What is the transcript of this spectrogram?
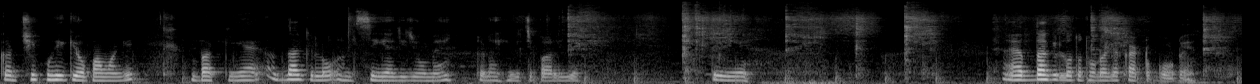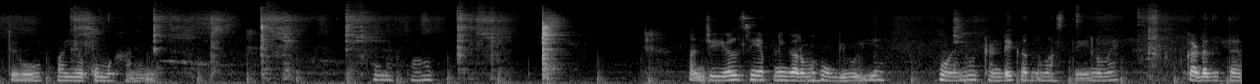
ਕੜਛੀ ਕੋਈ ਘਿਓ ਪਾਵਾਂਗੇ? ਬਾਕੀ ਹੈ ਅੱਧਾ ਕਿਲੋ ਅਲਸੀ ਹੈ ਜੀ ਜੋ ਮੈਂ ਕੜਾਹੀ ਵਿੱਚ ਪਾ ਲਈ ਹੈ। ਤੇ ਅੱਧਾ ਕਿਲੋ ਤੋਂ ਥੋੜਾ ਜਿਹਾ ਘੱਟ ਗੁੜ ਹੈ ਤੇ ਉਹ ਪਾਈਆ ਕੋ ਮਖਾਣੇ ਨੇ। ਹੁਣ ਆਪਾਂ ਹਾਂਜੀ, ਅਲਸੀ ਆਪਣੀ ਗਰਮ ਹੋ ਗਈ ਹੋਈ ਹੈ। ਹੁਣ ਇਹਨੂੰ ਠੰਡੇ ਕਰਨ ਵਾਸਤੇ ਇਹਨੂੰ ਮੈਂ ਕੱਢ ਦਿੱਤਾ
